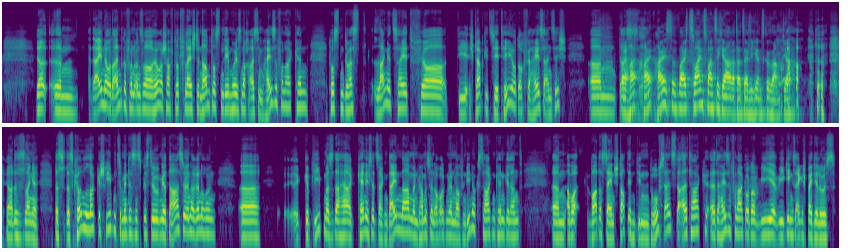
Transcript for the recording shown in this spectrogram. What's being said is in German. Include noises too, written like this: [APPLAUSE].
Ja, ähm, der eine oder andere von unserer Hörerschaft wird vielleicht den Namen Thorsten Lehmhuis noch aus dem Heise Verlag kennen. Thorsten, du hast lange Zeit für die, ich glaube, die CT oder auch für Heise an sich. Ähm, Bei He Heise war ich 22 Jahre tatsächlich insgesamt, ja. [LAUGHS] ja, das ist lange. Das, das Kernel-Log geschrieben, zumindest bist du mir da so in Erinnerung äh, geblieben. Also daher kenne ich sozusagen deinen Namen und wir haben uns dann auch irgendwann mal auf den Linux-Tagen kennengelernt. Ähm, aber war das dein Start in den Berufsalltag, äh, der Heise Verlag, oder wie, wie ging es eigentlich bei dir los?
